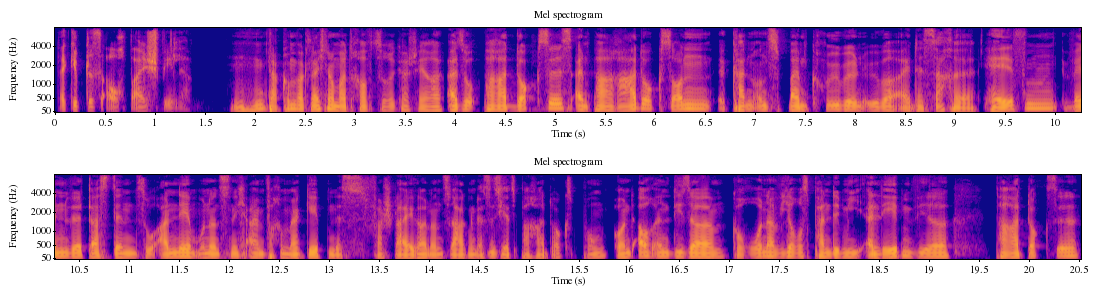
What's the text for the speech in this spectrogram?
Da gibt es auch Beispiele. Mhm, da kommen wir gleich nochmal drauf zurück, Herr Scherer. Also Paradoxes, ein Paradoxon kann uns beim Grübeln über eine Sache helfen, wenn wir das denn so annehmen und uns nicht einfach im Ergebnis versteigern und sagen, das ist jetzt Paradox, Punkt. Und auch in dieser Coronavirus-Pandemie erleben wir Paradoxe,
